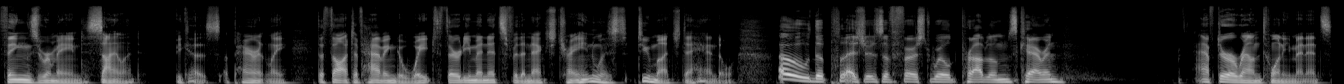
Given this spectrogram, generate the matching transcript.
Things remained silent because apparently the thought of having to wait 30 minutes for the next train was too much to handle. Oh, the pleasures of first world problems, Karen. After around 20 minutes,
